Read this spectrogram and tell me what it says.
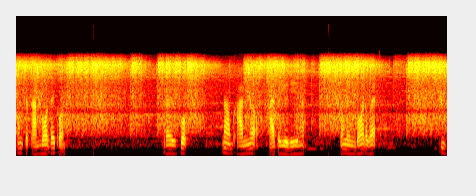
ต้องจัดการบอสได้ก่อน ได้พวกน้ำคานก็หายไปอยู่ดีฮะต้องเล็งบอสเอาไว้อืม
